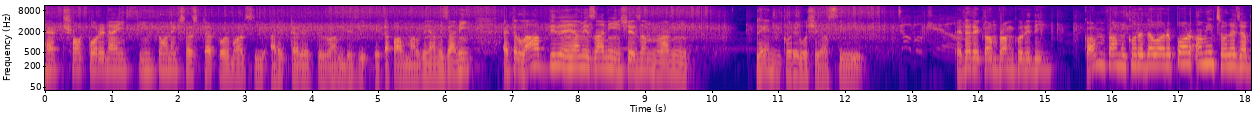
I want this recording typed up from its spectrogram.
হেডশট পরে নাই, কিন্তু অনেক চেষ্টার পর মারছি। আরেকটার একটু রান দিয়েছি এটা পাল মারবে আমি জানি। এটা লাভ দিবে আমি জানি, সেজন্য আমি প্ল্যান করে বসে আছি। এটারে কনফার্ম করে দিই। কনফার্ম করে দেওয়ার পর আমি চলে যাব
